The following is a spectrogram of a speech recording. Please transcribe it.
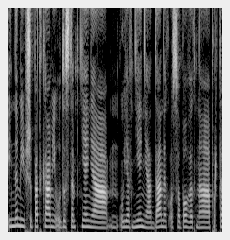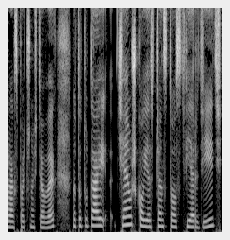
innymi przypadkami udostępnienia, mm, ujawnienia danych osobowych na portalach społecznościowych, no to tutaj ciężko jest często stwierdzić,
